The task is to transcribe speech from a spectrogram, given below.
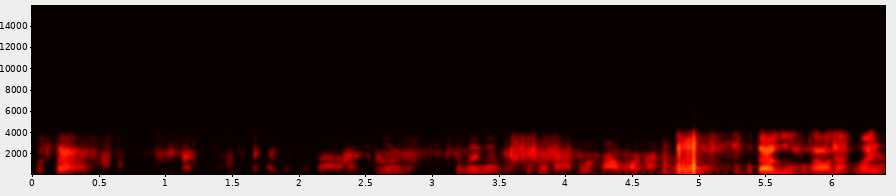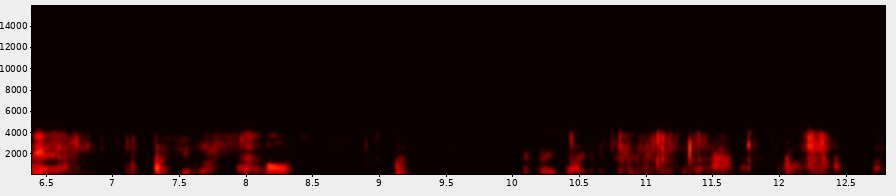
โคต้าไม่ใช่ไม่ใช่คุณกต้าอะไรนะคุณกต้าตัวเก่าแล้วล่ะเออโคต้าลุงของเขานะร้อยสิบร้อยสิบเหรอเรื่องโบจะเคยเจอคุณกต้าไปนะมัน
